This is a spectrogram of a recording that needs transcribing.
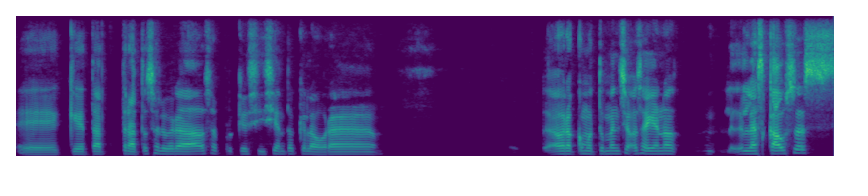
eh, qué trato se le hubiera dado, o sea, porque sí siento que la obra ahora como tú mencionas, o sea, yo no las causas,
